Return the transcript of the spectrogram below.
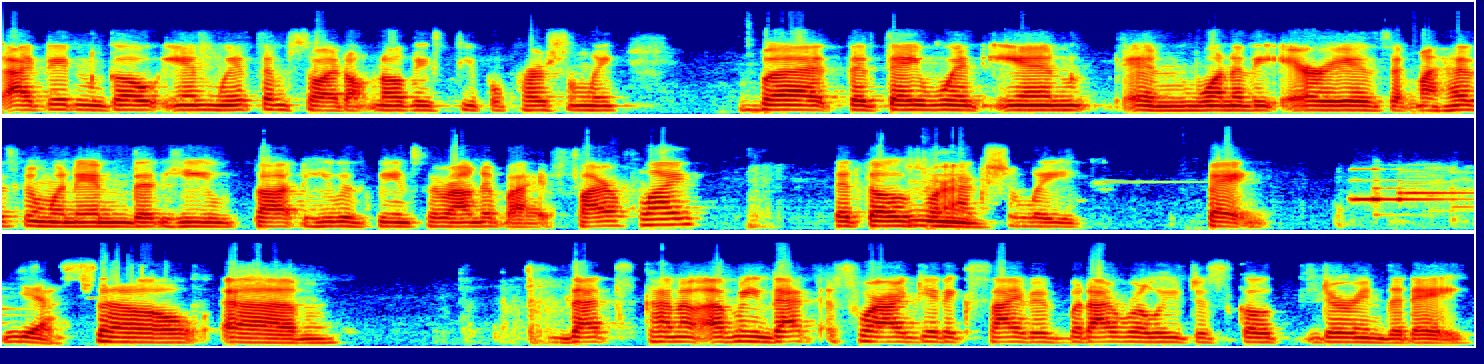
I didn't go in with them, so I don't know these people personally. But that they went in in one of the areas that my husband went in that he thought he was being surrounded by fireflies. That those were Mm. actually fake. Yes. So um, that's kind of, I mean, that's where I get excited, but I really just go during the day.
